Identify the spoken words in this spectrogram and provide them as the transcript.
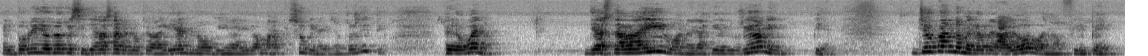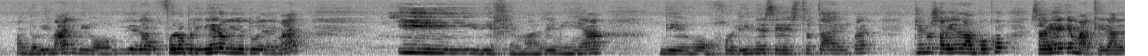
El pobre yo creo que si llega a saber lo que valía no hubiera ido a Mac, se hubiera ido a otro sitio. Pero bueno, ya estaba ahí, bueno, le hacía ilusión y bien. Yo cuando me lo regaló, bueno, flipé. Cuando vi Mac, digo, era, fue lo primero que yo tuve de Mac. Y dije, madre mía, digo, jolines, esto, tal, cual. Yo no sabía tampoco, sabía que Mac era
